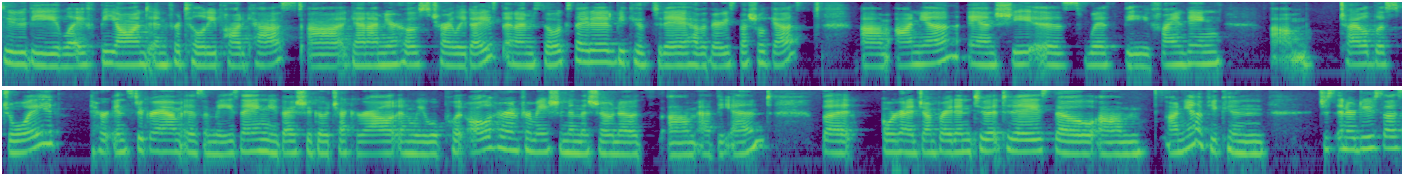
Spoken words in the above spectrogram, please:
to the Life Beyond Infertility podcast. Uh, again, I'm your host, Charlie Dice, and I'm so excited because today I have a very special guest, um, Anya, and she is with the Finding um, Childless Joy her Instagram is amazing. You guys should go check her out, and we will put all of her information in the show notes um, at the end. But we're going to jump right into it today. So, um, Anya, if you can just introduce us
